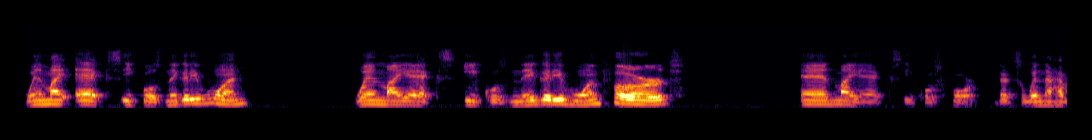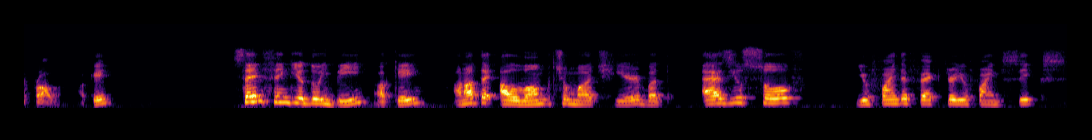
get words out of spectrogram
When my x equals negative 1 when my x equals negative one third and my x equals four. That's when I have a problem, okay? Same thing you do in B, okay? I'm not along too much here, but as you solve, you find the factor, you find 6x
